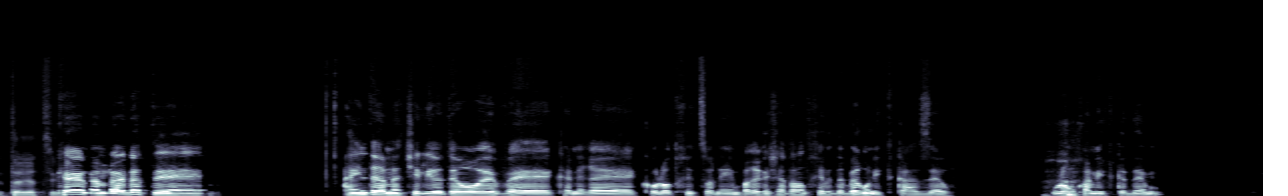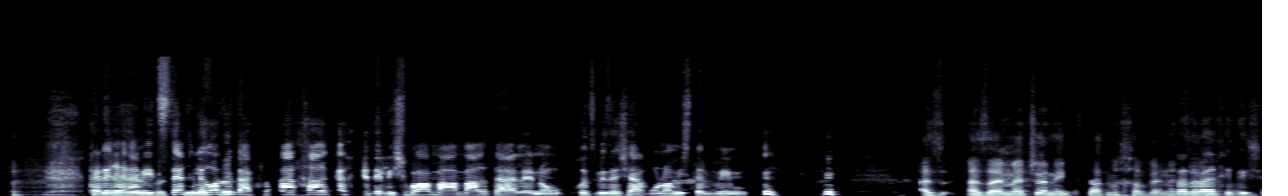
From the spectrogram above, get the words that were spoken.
יותר יציב. כן, אני לא יודעת, אה, האינטרנט שלי יותר אוהב אה, כנראה קולות חיצוניים. ברגע שאתה מתחיל לדבר הוא נתקע, זהו. הוא לא מוכן להתקדם. כנראה אה, אני אצטרך לראות את ההקלטה אחר כך כדי לשמוע מה אמרת עלינו, חוץ מזה שאנחנו לא משתלבים. אז האמת שאני קצת מכוון את זה. זה הדבר היחידי ש...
